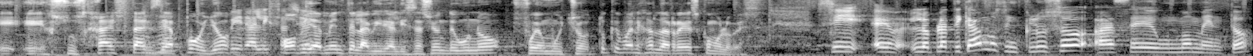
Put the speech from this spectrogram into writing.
eh, eh, sus hashtags de apoyo, obviamente la viralización de uno fue mucho. ¿Tú que manejas las redes, cómo lo ves? Sí, eh, lo platicábamos incluso hace un momento.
